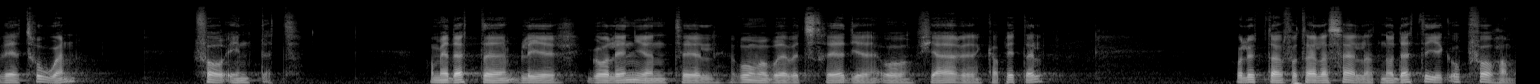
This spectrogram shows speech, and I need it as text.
ved troen for intet. Og med dette blir, går linjen til Romerbrevets tredje og fjerde kapittel. Og Luther forteller selv at når dette gikk opp for ham,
